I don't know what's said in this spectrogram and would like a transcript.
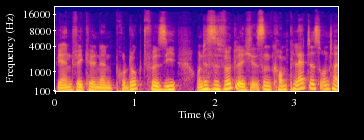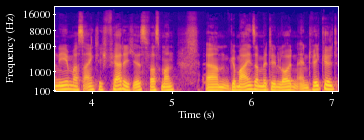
Wir entwickeln ein Produkt für sie und es ist wirklich, es ist ein komplettes Unternehmen, was eigentlich fertig ist, was man ähm, gemeinsam mit den Leuten entwickelt.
